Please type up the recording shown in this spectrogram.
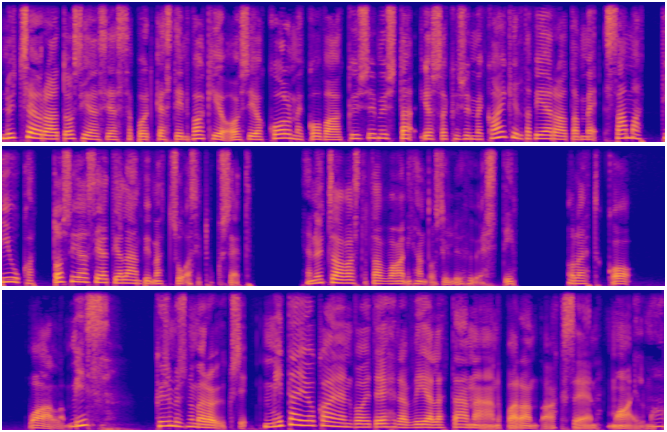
Nyt seuraa tosiasiassa podcastin vakio-osio kolme kovaa kysymystä, jossa kysymme kaikilta vierautamme samat tiukat tosiasiat ja lämpimät suositukset. Ja nyt saa vastata vaan ihan tosi lyhyesti. Oletko valmis? Kysymys numero yksi. Mitä jokainen voi tehdä vielä tänään parantaakseen maailmaa?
